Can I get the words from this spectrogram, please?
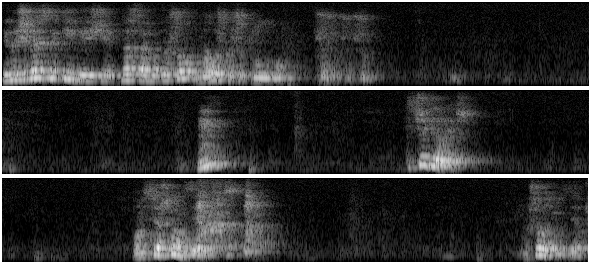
И начинаются такие вещи. На свадьбу пришел, на ушко шепнул ему. М? Ты что делаешь? Он все, что он сделал? Что он тут сделал?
